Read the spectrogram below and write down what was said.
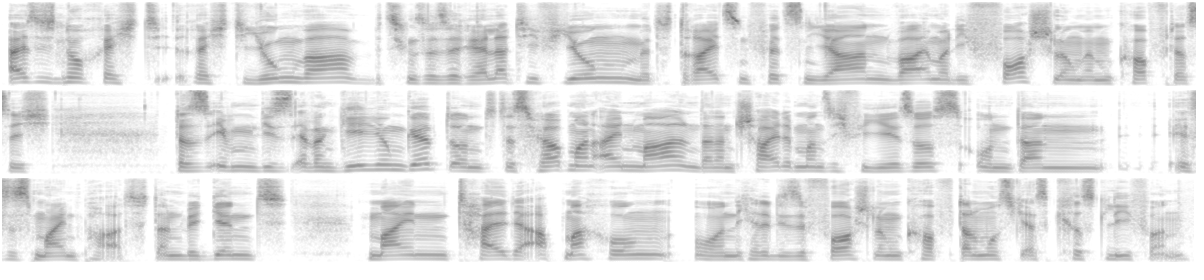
als ich noch recht, recht jung war, beziehungsweise relativ jung, mit 13, 14 Jahren, war immer die Vorstellung im Kopf, dass ich dass es eben dieses Evangelium gibt und das hört man einmal und dann entscheidet man sich für Jesus und dann ist es mein Part. Dann beginnt mein Teil der Abmachung und ich hatte diese Vorstellung im Kopf, dann muss ich als Christ liefern.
